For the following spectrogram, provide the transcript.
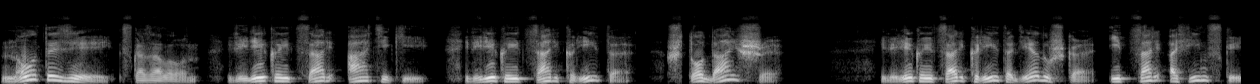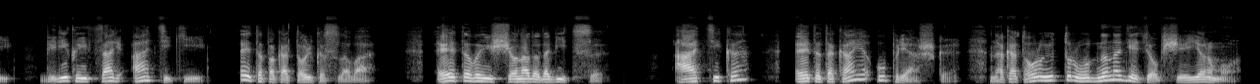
«Ну, Тезей», — сказал он, — «великий царь Атики, великий царь Крита, что дальше?» «Великий царь Крита, дедушка, и царь Афинский, великий царь Атики, это пока только слова. Этого еще надо добиться. Аттика — это такая упряжка, на которую трудно надеть общее ярмо.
